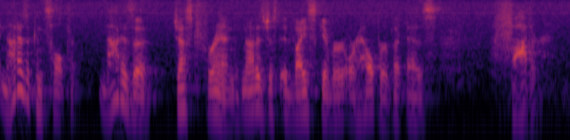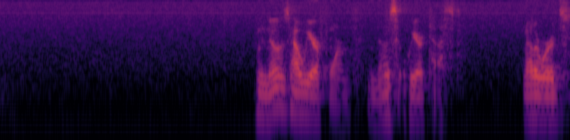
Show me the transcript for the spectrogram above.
not as a consultant, not as a just friend, not as just advice giver or helper, but as Father who knows how we are formed, who knows that we are test. In other words,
